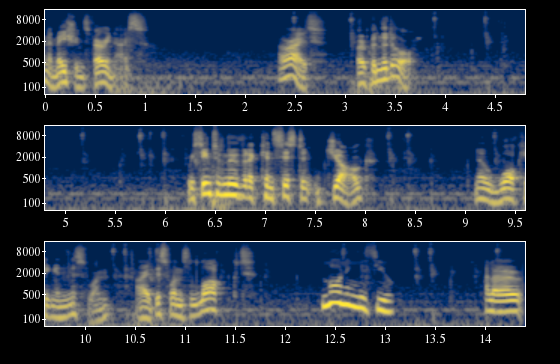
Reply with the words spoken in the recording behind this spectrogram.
Animation's very nice. Alright, open the door. We seem to move at a consistent jog. No walking in this one. Alright, this one's locked. Morning, Miss Yu. Hello.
